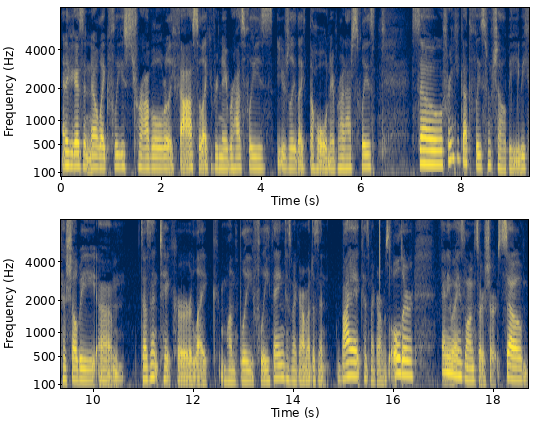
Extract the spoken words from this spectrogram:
And if you guys didn't know, like fleas travel really fast. So like if your neighbor has fleas, usually like the whole neighborhood has fleas. So Frankie got the fleas from Shelby because Shelby um, doesn't take her like monthly flea thing because my grandma doesn't buy it because my grandma's older. Anyways, long story short. So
